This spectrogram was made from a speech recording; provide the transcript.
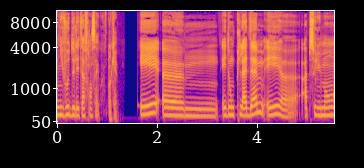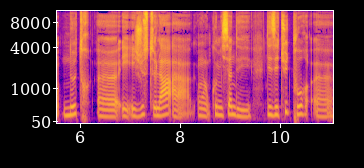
niveau de l'État français. Quoi. Ok. Et, euh, et donc l'ADEME est euh, absolument neutre euh, et, et juste là, à- on commissionne des, des études pour euh,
